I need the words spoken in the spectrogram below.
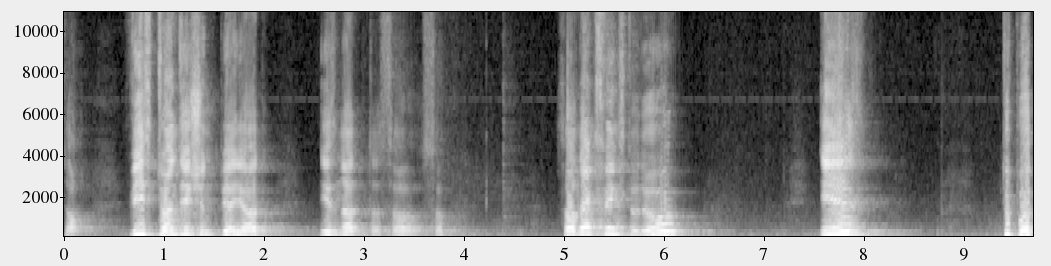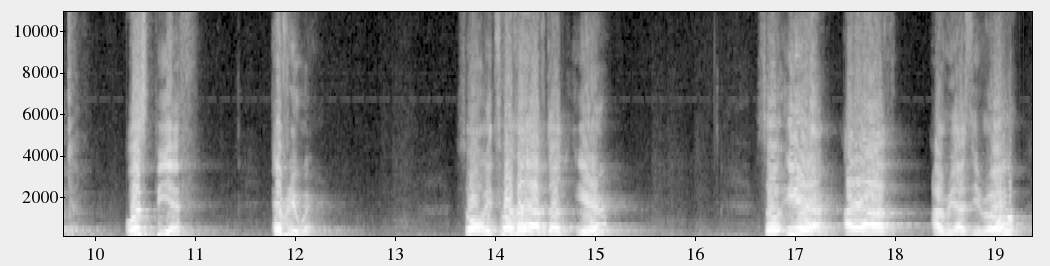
So this transition period is not so, so good. So next things to do is to put OSPF everywhere. So it's what I have done here. So here I have area 0,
